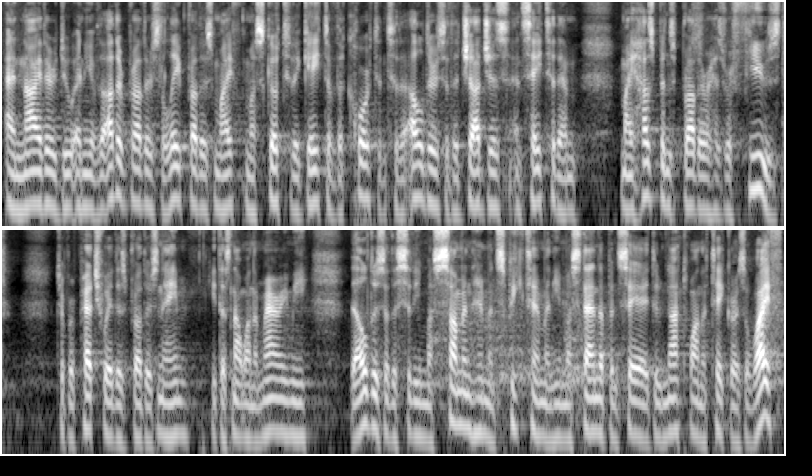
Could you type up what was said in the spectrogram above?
and neither do any of the other brothers, the late brother's wife must go to the gate of the court and to the elders of the judges and say to them, My husband's brother has refused to perpetuate his brother's name. He does not want to marry me. The elders of the city must summon him and speak to him, and he must stand up and say, I do not want to take her as a wife.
